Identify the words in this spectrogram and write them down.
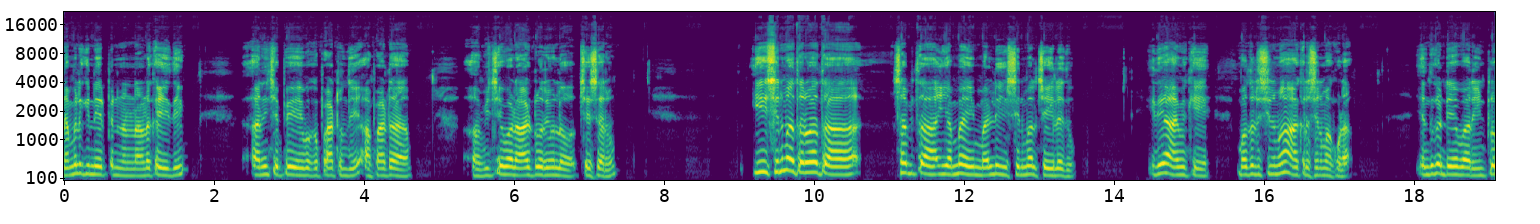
నెమలికి నేర్పిన నడక ఇది అని చెప్పి ఒక పాట ఉంది. ఆ పాట విజయవాడ ఆడిటోరియంలో చేశారు. ఈ సినిమా తర్వాత సబిత ఈ అమ్మాయి మళ్ళీ ఈ సినిమాలు చేయలేదు. ఇదే ఆమెకి మొదటి సినిమా ఆఖరి సినిమా కూడా. ఎందుకంటే వారి ఇంట్లో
